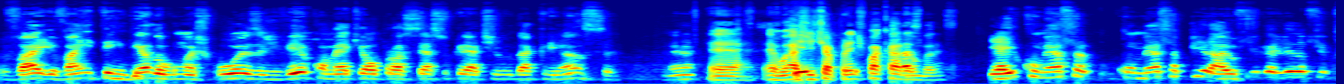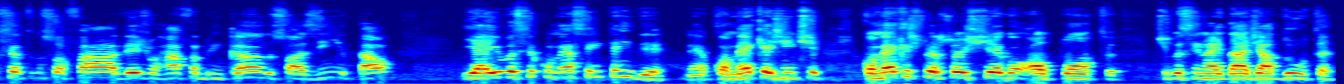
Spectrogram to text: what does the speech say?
vai, vai entendendo algumas coisas, vê como é que é o processo criativo da criança, né? É, é a gente aprende pra caramba, né? E aí começa, começa a pirar. Eu fico, às vezes, eu fico sentado no sofá, vejo o Rafa brincando sozinho e tal. E aí você começa a entender, né? Como é que a gente, como é que as pessoas chegam ao ponto tipo assim, na idade adulta,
